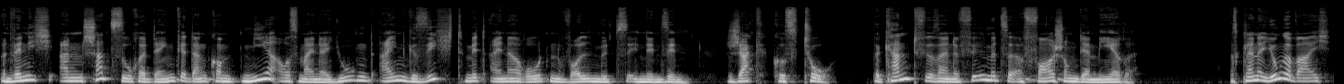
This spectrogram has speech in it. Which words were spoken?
Und wenn ich an Schatzsucher denke, dann kommt mir aus meiner Jugend ein Gesicht mit einer roten Wollmütze in den Sinn. Jacques Cousteau, bekannt für seine Filme zur Erforschung der Meere. Als kleiner Junge war ich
